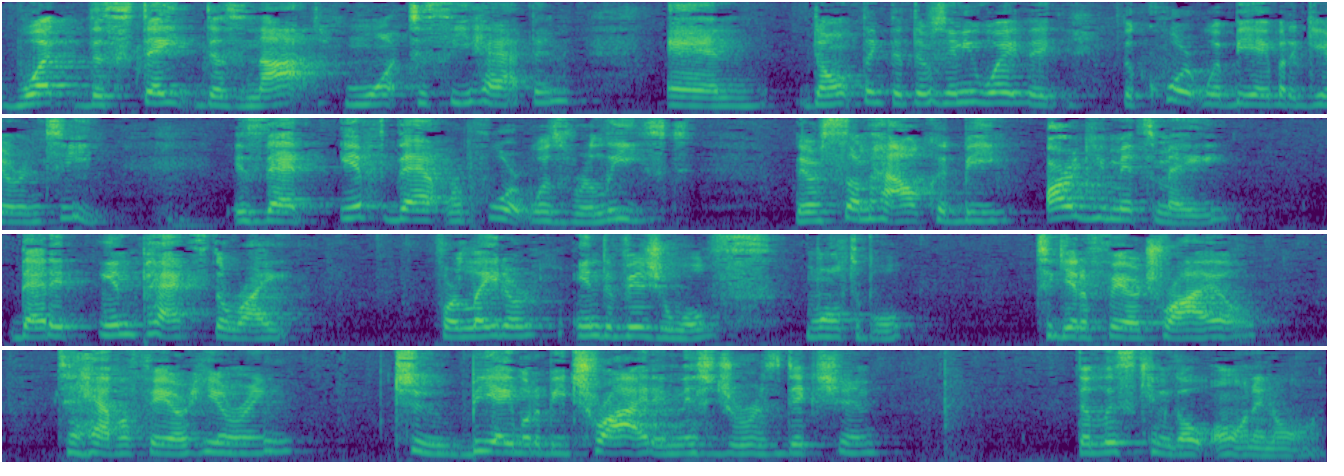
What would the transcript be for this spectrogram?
what the state does not want to see happen and don't think that there's any way that the court would be able to guarantee is that if that report was released, there somehow could be arguments made that it impacts the right for later individuals, multiple, to get a fair trial, to have a fair hearing, to be able to be tried in this jurisdiction the list can go on and on.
